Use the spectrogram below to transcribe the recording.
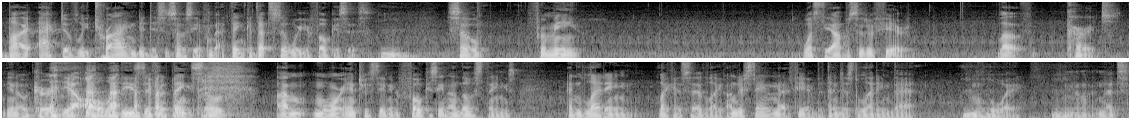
by actively trying to disassociate from that thing because that's still where your focus is. Mm. So, for me, what's the opposite of fear? Love. Courage. You know, courage. Yeah, all of these different things. So, I'm more interested in focusing on those things and letting, like I said, like understanding that fear, but then just letting that move Mhm. away. You Mhm. know, and that's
